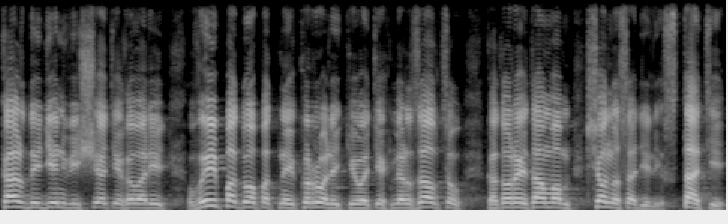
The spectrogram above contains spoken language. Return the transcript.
каждый день вещать и говорить. Вы подопытные кролики у этих мерзавцев, которые там вам все насадили. Кстати,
